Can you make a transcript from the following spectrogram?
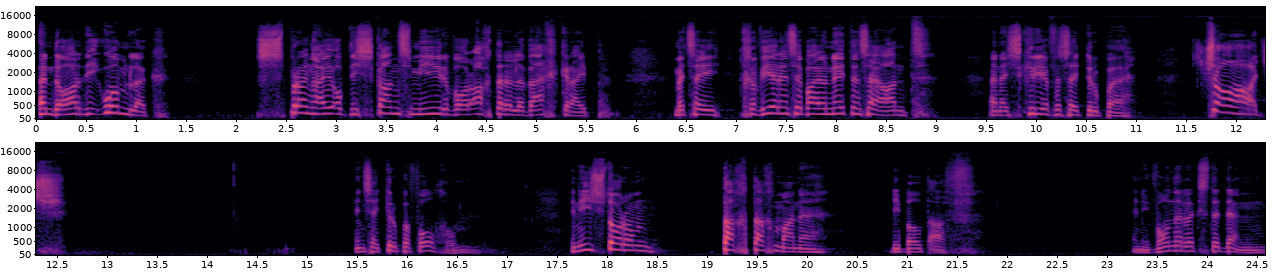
In daardie oomblik spring hy op die skansmuur waar agter hulle wegkruip met sy geweer en sy bajonet in sy hand en hy skree vir sy troepe: "Charge!" En sy troepe volg hom. En hier storm 80 manne die bult af. En die wonderlikste ding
